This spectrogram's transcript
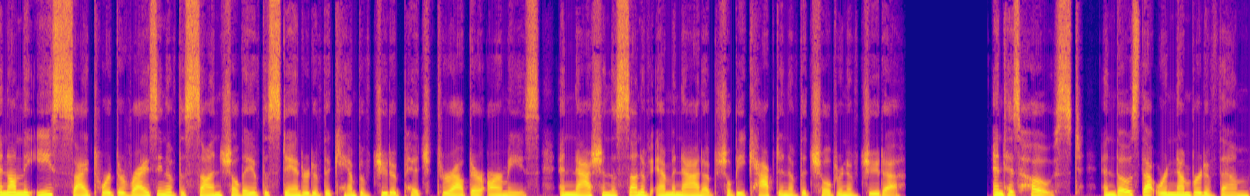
And on the east side toward the rising of the sun shall they of the standard of the camp of Judah pitch throughout their armies, and Nahshon the son of Amminadab shall be captain of the children of Judah. And his host, and those that were numbered of them,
